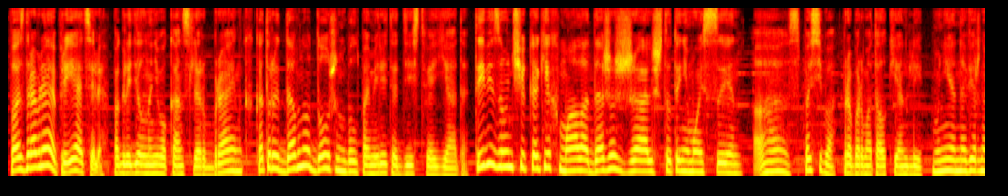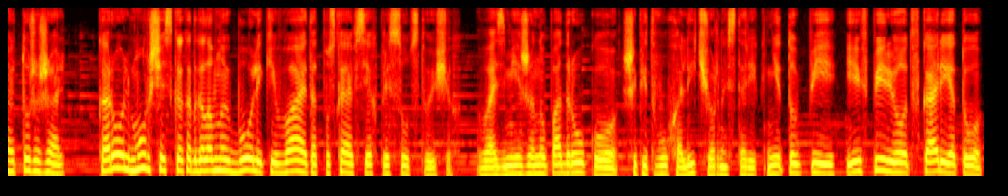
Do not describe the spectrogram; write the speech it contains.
«Поздравляю, приятель!» — поглядел на него канцлер Брайанг, который давно должен был помереть от действия яда. «Ты везунчик, каких мало, даже жаль, что ты не мой сын». «А, спасибо», — пробормотал Кен Ли. «Мне, наверное, тоже жаль». Король, морщась, как от головной боли, кивает, отпуская всех присутствующих. «Возьми жену под руку», — шипит в ухо Ли черный старик. «Не тупи и вперед, в карету!»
